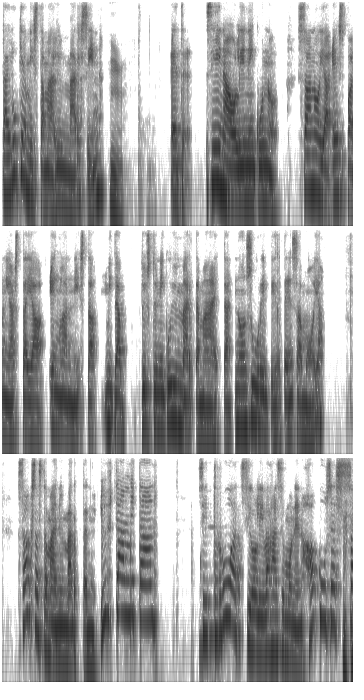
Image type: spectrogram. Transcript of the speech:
tai lukemista mä ymmärsin. Hmm. Et siinä oli niin kun sanoja Espanjasta ja Englannista, mitä pystyi niin kuin ymmärtämään, että ne on suurin piirtein samoja. Saksasta mä en ymmärtänyt yhtään mitään. Sitten Ruotsi oli vähän semmoinen hakusessa.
